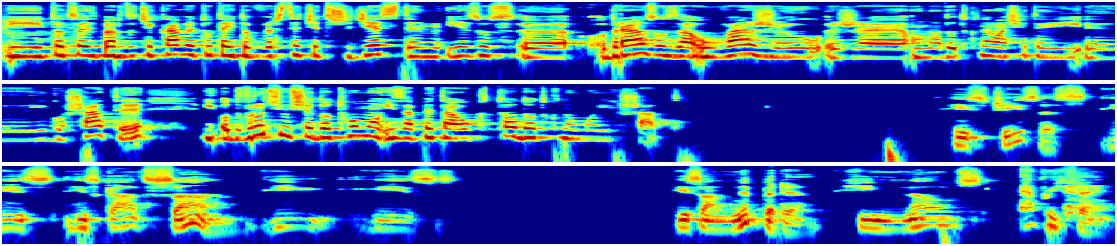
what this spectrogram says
I to, co jest bardzo ciekawe tutaj, to w wersecie 30 Jezus e, od razu zauważył, że ona dotknęła się tej e, jego szaty i odwrócił się do tłumu i zapytał, kto dotknął moich szat. He's Jesus. He's he's God's son. He he's he's omnipotent. He knows everything.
